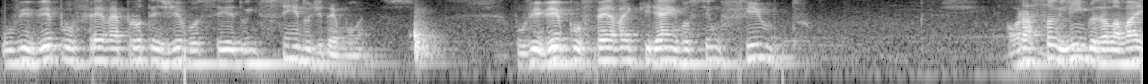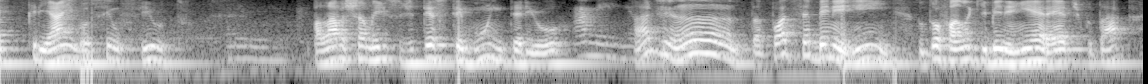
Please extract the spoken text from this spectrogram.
o viver por fé vai proteger você do ensino de demônios. O viver por fé vai criar em você um filtro a oração em línguas, ela vai criar em você um filtro. A palavra chama isso de testemunho interior. Amém. Adianta, pode ser Benerim. Não estou falando que Benerim é herético, tá?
